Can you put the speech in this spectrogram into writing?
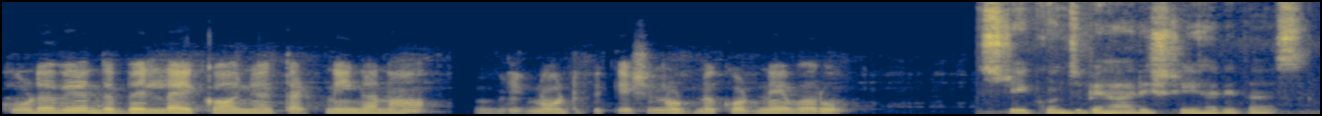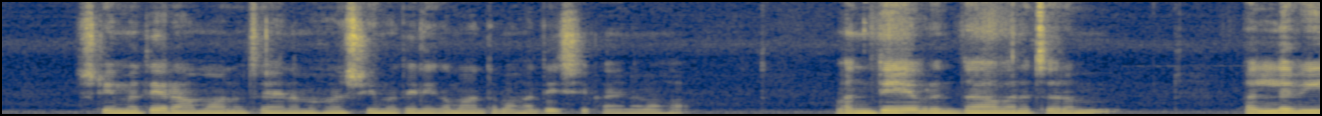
கூடவே அந்த பெல் ஐக்கானையும் தட்டினீங்கன்னா உங்களுக்கு நோட்டிஃபிகேஷன் உடனுக்குடனே வரும். ஸ்ரீ குஞ்சு பிஹாரி ஸ்ரீ ஹரிதாஸ் ஸ்ரீமதி ராமானுஜாய நமः ஸ்ரீமதி நிகமாந்த மகாதேசிகாய நமः வந்தே விருந்தாவனச்சரம் வல்லவி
